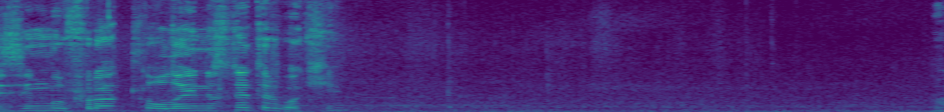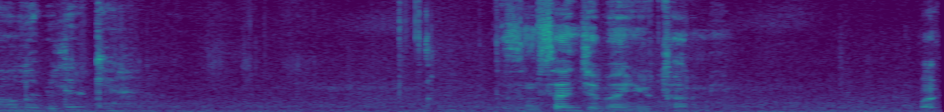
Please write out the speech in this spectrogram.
Sizin bu Fırat'la olayınız nedir bakayım? Ne olabilir ki? Kızım sence ben yutar mıyım? Bak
